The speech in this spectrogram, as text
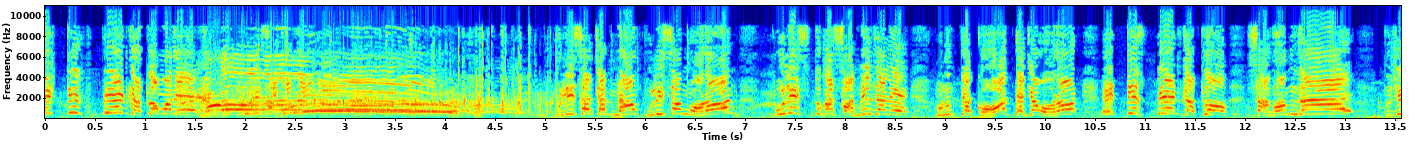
एट्टी स्पीड घातलो मरे. पुलिसाचें नाव पुलिसांक व्हरोन पुलीस तुका सामील जाले म्हणून त्या घोवाक त्याच्या व्हरोन एट्टी स्पीड घातलो. सांगोंक जाय तुजी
